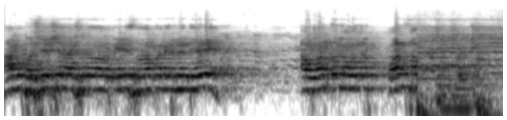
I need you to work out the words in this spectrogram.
ಹಾಗೂ ಬಸವೇಶ್ವರ ಆಶೀರ್ವಾದ ಮೇಲೆ ಸದಾಕಾಲ ಇರಲಿ ಅಂತ ಹೇಳಿ ಆ ಒಂದು ಒಂದು ಒಂದು ಸಾವಿರ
